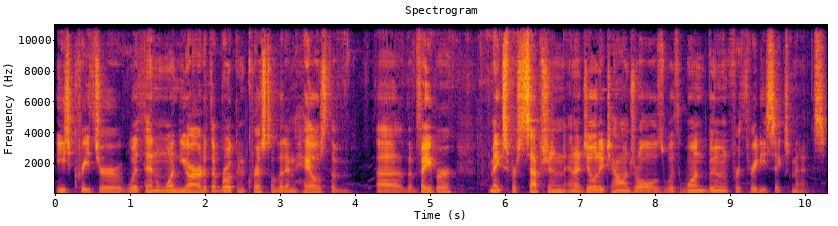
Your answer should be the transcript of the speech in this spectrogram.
Each creature within one yard of the broken crystal that inhales the uh, the vapor makes perception and agility challenge rolls with one boon for 3d6 minutes.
